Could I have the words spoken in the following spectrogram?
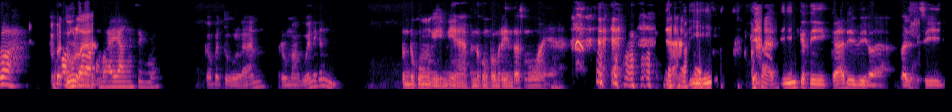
wah Kebetulan, Wah, bayang sih gue. kebetulan rumah gue ini kan pendukung ini ya, pendukung pemerintah semua ya. jadi, jadi ketika dibilang si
